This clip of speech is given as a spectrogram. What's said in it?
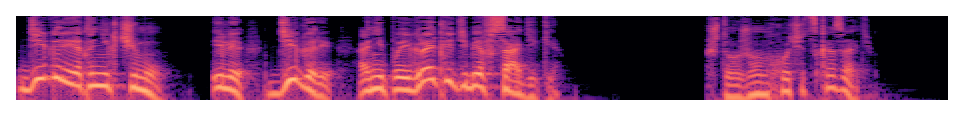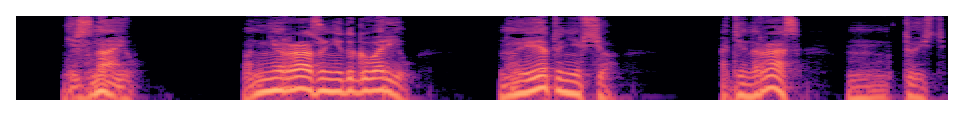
«Дигори это ни к чему!» Или «Дигори, а не поиграть ли тебе в садике?» Что же он хочет сказать? «Не знаю», он ни разу не договорил. Но и это не все. Один раз, то есть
